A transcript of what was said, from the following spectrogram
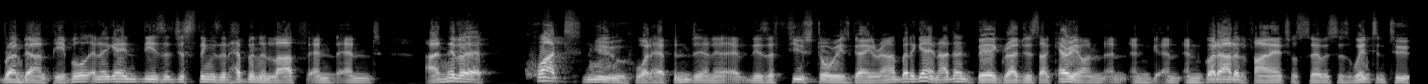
run down people. And again, these are just things that happen in life. And and I never quite knew what happened. And uh, there's a few stories going around. But again, I don't bear grudges. I carry on and and and, and got out of the financial services, went into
